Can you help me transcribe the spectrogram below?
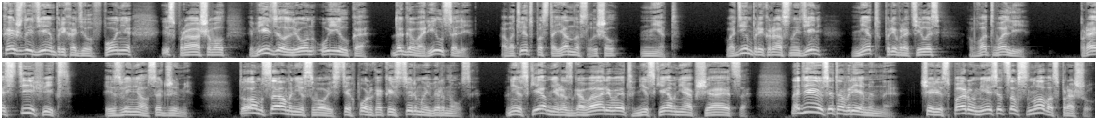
каждый день приходил в пони и спрашивал, видел ли он Уилка, договорился ли, а в ответ постоянно слышал «нет». В один прекрасный день «нет» превратилось в «отвали». «Прости, Фикс», — извинялся Джимми. «Том сам не свой с тех пор, как из тюрьмы вернулся. Ни с кем не разговаривает, ни с кем не общается. Надеюсь, это временное. Через пару месяцев снова спрошу».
